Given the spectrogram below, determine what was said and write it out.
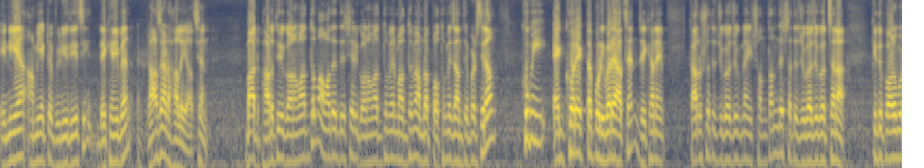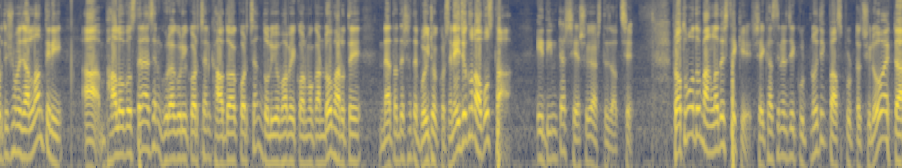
এ নিয়ে আমি একটা ভিডিও দিয়েছি, দেখে নেবেন, রাজার হালে আছেন। বাট ভারতীয় গণমাধ্যম, আমাদের দেশের গণমাধ্যমের মাধ্যমে আমরা প্রথমে জানতে পারছিলাম, খুবই একঘরে একটা পরিবারে আছেন, যেখানে কারোর সাথে যোগাযোগ নাই, সন্তানদের সাথে যোগাযোগ হচ্ছে না। কিন্তু পরবর্তী সময় জানলাম তিনি ভালো অবস্থানে আছেন, ঘোরাঘুরি করছেন খাওয়া দাওয়া করছেন, দলীয়ভাবে কর্মকাণ্ড ভারতে নেতাদের সাথে বৈঠক করছেন। এই যখন অবস্থা, এই দিনটা শেষ হয়ে আসতে যাচ্ছে। প্রথমত বাংলাদেশ থেকে শেখ হাসিনার যে কূটনৈতিক পাসপোর্টটা ছিল, একটা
